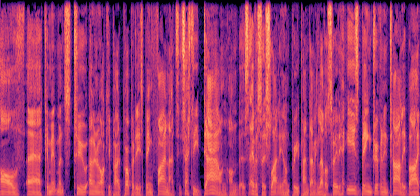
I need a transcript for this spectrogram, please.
of uh, commitments to owner occupied properties being financed. It's actually down on ever so slightly on pre pandemic levels. So it is being driven entirely by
